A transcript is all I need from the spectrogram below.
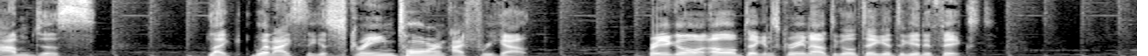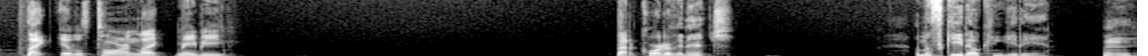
I'm just like when I see a screen torn, I freak out. Where you going? Oh, I'm taking the screen out to go take it to get it fixed. Like it was torn like maybe about a quarter of an inch. A mosquito can get in. Mm-mm.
